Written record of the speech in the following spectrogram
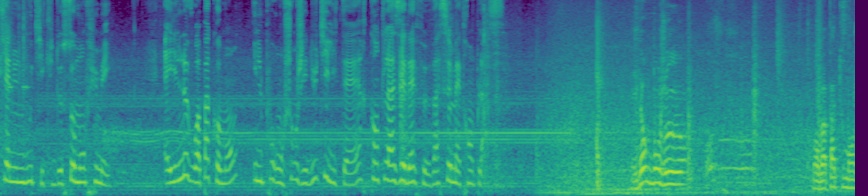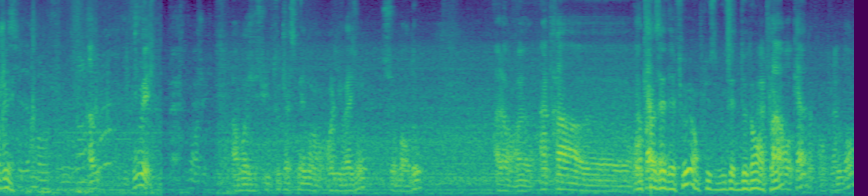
tiennent une boutique de saumon fumé. Et ils ne voient pas comment ils pourront changer d'utilitaire quand la ZFE va se mettre en place. Et donc bonjour. Bon, on va pas tout manger. Ah oui, vous pouvez. Alors moi je suis toute la semaine en, en livraison sur Bordeaux. Alors euh, intra euh, Intra. ZFE, en plus vous êtes dedans en plein. rocade, en plein dedans.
